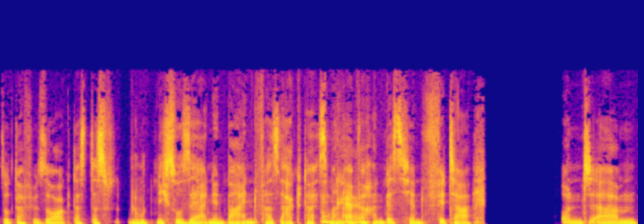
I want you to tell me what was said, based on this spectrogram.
so dafür sorgt, dass das Blut nicht so sehr in den Beinen versagt. Da ist man Okay. einfach ein bisschen fitter. Und ähm,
